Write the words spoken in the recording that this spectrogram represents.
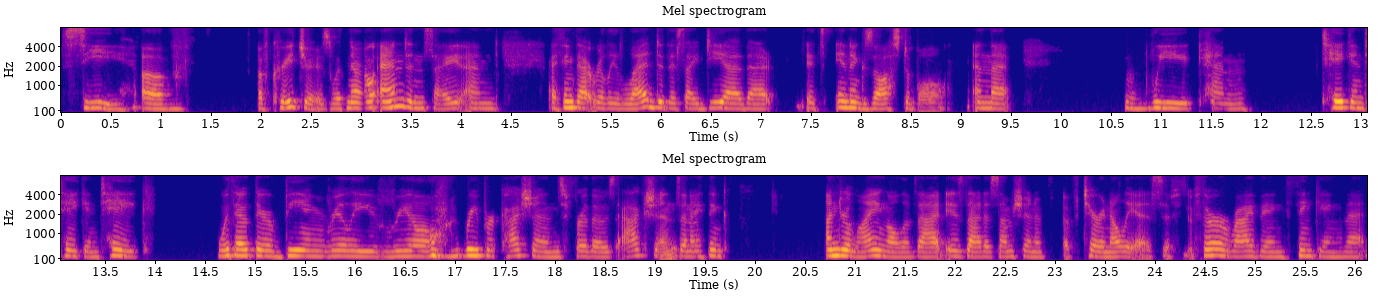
sea of of creatures with no end in sight. And i think that really led to this idea that it's inexhaustible and that we can take and take and take without there being really real repercussions for those actions. And i think underlying all of that is that assumption of, of terra nullius. If, if they're arriving thinking that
